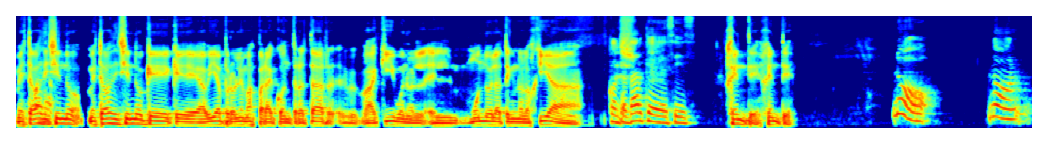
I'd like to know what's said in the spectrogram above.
Me estabas diciendo, me estabas diciendo que, había problemas para contratar. Eh, aquí, bueno, el, mundo de la tecnología. ¿Contratar qué decís? Gente, gente. No, no,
